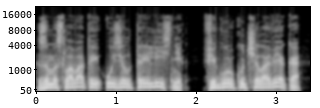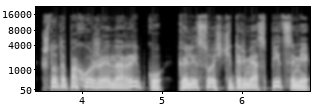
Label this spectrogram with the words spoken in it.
замысловатый узел-трелистник, фигурку человека, что-то похожее на рыбку, колесо с четырьмя спицами,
